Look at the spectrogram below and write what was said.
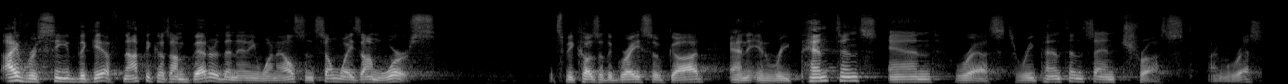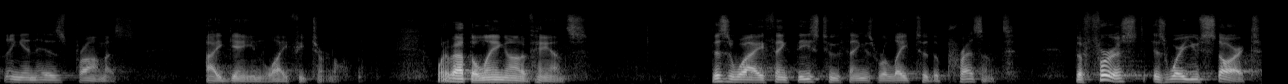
I've received the gift, not because I'm better than anyone else. In some ways, I'm worse. It's because of the grace of God and in repentance and rest, repentance and trust. I'm resting in His promise. I gain life eternal. What about the laying on of hands? This is why I think these two things relate to the present. The first is where you start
